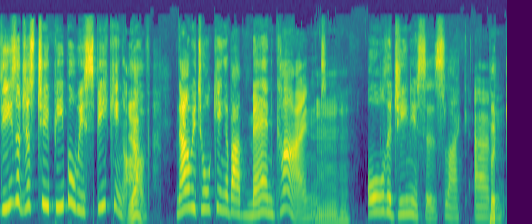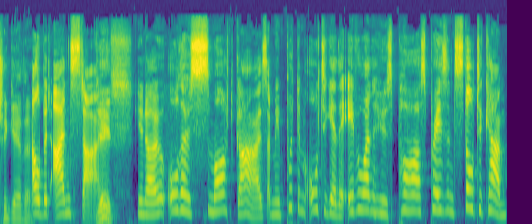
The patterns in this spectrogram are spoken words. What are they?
These are just two people we're speaking of. Yeah. Now we're talking about mankind, all the geniuses like um, Mm-hmm. put together. Albert Einstein. yes. You know, all those smart guys. I mean, put them all together. Everyone who's past, present, still to come.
